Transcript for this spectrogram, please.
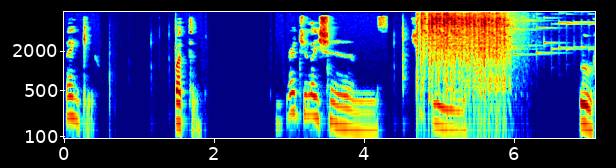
Thank you. Button. Congratulations! Gee. Oof.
